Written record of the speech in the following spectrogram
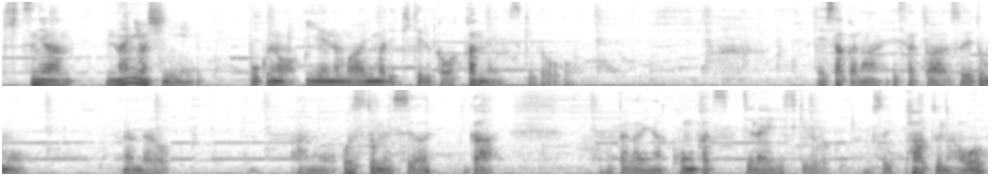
狐は何をしに僕の家の周りまで来てるかわかんないですけど餌かな。餌かそれともなんだろう。あのオスとメスがお互いな婚活じゃないですけどそういうパートナーを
